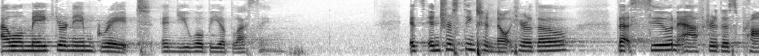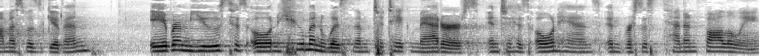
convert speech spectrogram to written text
I will make your name great, and you will be a blessing. It's interesting to note here, though, that soon after this promise was given, Abram used his own human wisdom to take matters into his own hands in verses 10 and following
